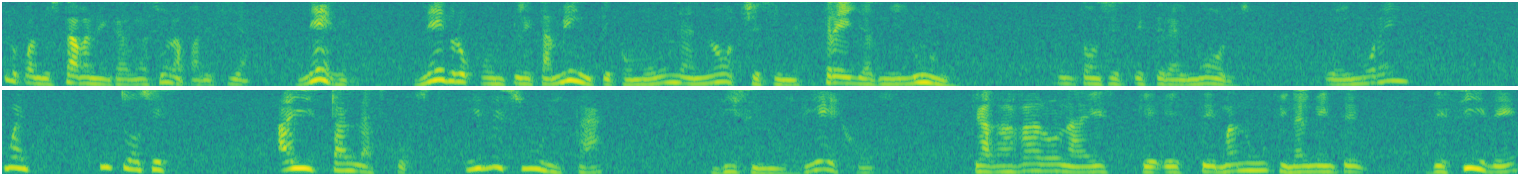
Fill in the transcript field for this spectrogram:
Pero cuando estaba en encarnación aparecía negro, negro completamente, como una noche sin estrellas ni luna. Entonces este era el Morja o el Morey. Bueno, entonces ahí están las cosas. Y resulta, dicen los viejos, que agarraron a este, que este Manu finalmente decide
